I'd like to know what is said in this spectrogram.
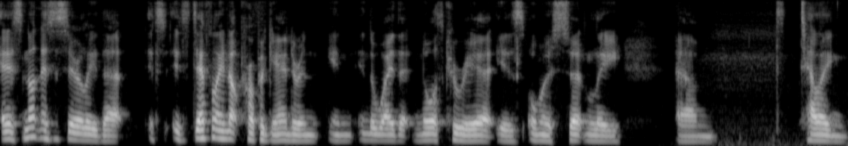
and it's not necessarily that. It's it's definitely not propaganda in, in, in the way that North Korea is almost certainly um, telling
